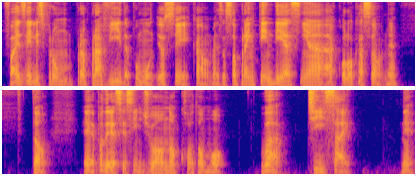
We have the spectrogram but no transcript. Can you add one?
faz eles para a vida, para o mundo. Eu sei, calma, mas é só para entender assim a, a, colocação, né? Então, é, poderia ser assim, João no kodomo wa chisai, né?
